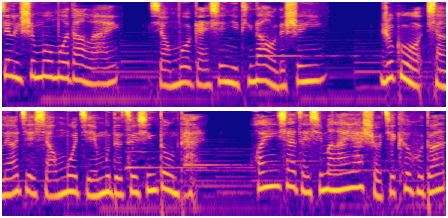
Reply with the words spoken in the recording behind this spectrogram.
这里是默默到来，小莫感谢你听到我的声音。如果想了解小莫节目的最新动态，欢迎下载喜马拉雅手机客户端，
